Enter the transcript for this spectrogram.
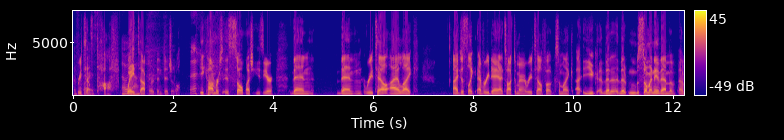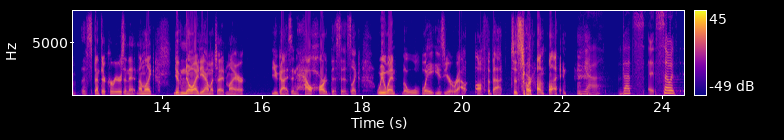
Of Retail's course. tough, Oh, way yeah. tougher than digital. E-commerce is so much easier than, than retail. I like, I just like every day I talk to my retail folks. I'm like, uh, you that, that so many of them have, have, have spent their careers in it, and I'm like, you have no idea how much I admire you guys and how hard this is. Like, we went the way easier route off the bat to start online. yeah that's so it,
